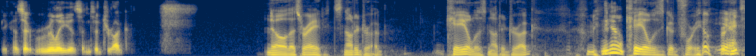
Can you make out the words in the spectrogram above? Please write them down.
because it really isn't a drug. No, that's right. It's not a drug. Kale is not a drug. I mean, No. kale is good for you, Yeah. right?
